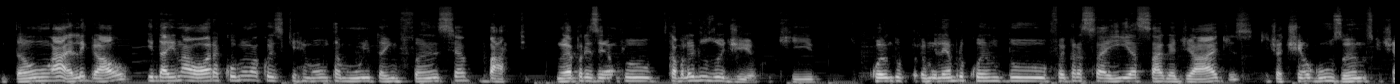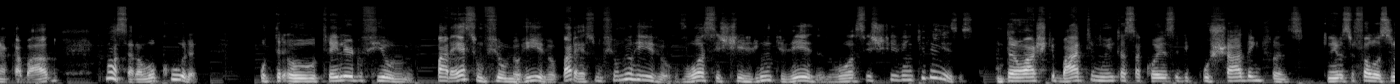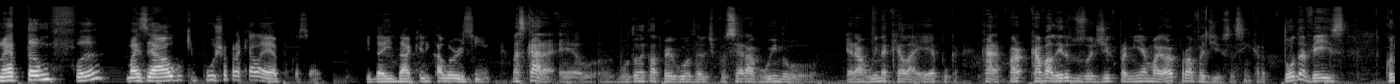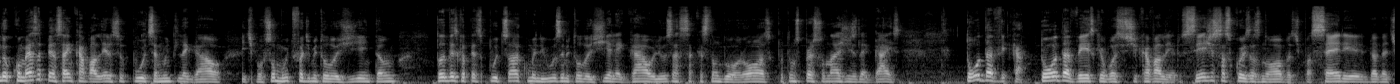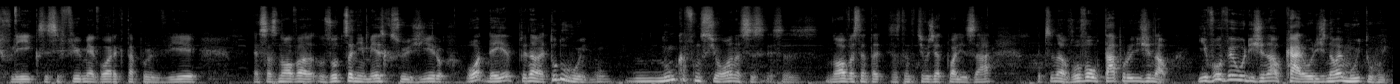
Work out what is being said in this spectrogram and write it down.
Então, ah, é legal, e daí na hora, como é uma coisa que remonta muito à infância, bate. Não é, por exemplo, Cavaleiro do Zodíaco, que quando eu me lembro quando foi para sair a saga de Hades, que já tinha alguns anos que tinha acabado. Nossa, era loucura. O, tra o trailer do filme parece um filme horrível? Parece um filme horrível. Vou assistir 20 vezes? Vou assistir 20 vezes. Então eu acho que bate muito essa coisa de puxar da infância. Que nem você falou, se não é tão fã, mas é algo que puxa para aquela época, sabe? E daí dá aquele calorzinho. Mas, cara, é, voltando àquela pergunta, tipo, se era ruim no. Era ruim naquela época. Cara, Cavaleiro do Zodíaco, para mim, é a maior prova disso, assim, cara. Toda vez. Quando eu começo a pensar em Cavaleiro, eu putz, é muito legal. E, tipo, eu sou muito fã de mitologia, então toda vez que eu penso, putz, olha como ele usa mitologia, é legal, ele usa essa questão do horóscopo, tem uns personagens legais. Toda, vez, cara, toda vez que eu vou assistir Cavaleiro, seja essas coisas novas, tipo a série da Netflix, esse filme agora que tá por vir, essas novas, os outros animes que surgiram, odeia, não, é tudo ruim, nunca funciona essas, essas novas tenta, essas tentativas de atualizar. Eu preciso, não, vou voltar pro original. E vou ver o original, cara, o original é muito ruim.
